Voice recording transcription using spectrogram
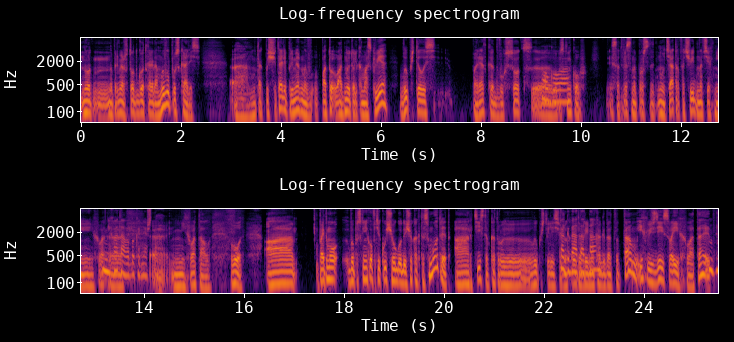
Ну, например, в тот год, когда мы выпускались, э, мы так посчитали, примерно по одной только Москве выпустилось порядка 200 э, Ого. выпускников. И, соответственно, просто, ну, театров, очевидно, на всех не, хва... не хватало бы, конечно. Э, не хватало. Вот. А Поэтому выпускников текущего года еще как-то смотрят, а артистов, которые выпустились уже какое-то время там. когда-то там, их везде и своих хватает. Угу.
